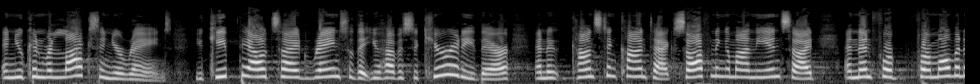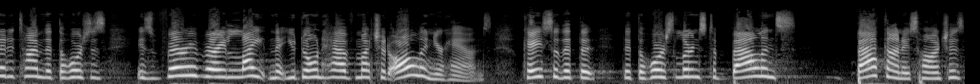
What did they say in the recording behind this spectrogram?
and you can relax in your reins. You keep the outside rein so that you have a security there and a constant contact, softening him on the inside, and then for, for a moment at a time that the horse is, is very, very light and that you don't have much at all in your hands. Okay, so that the, that the horse learns to balance back on his haunches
